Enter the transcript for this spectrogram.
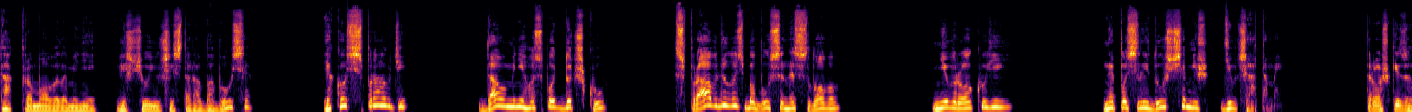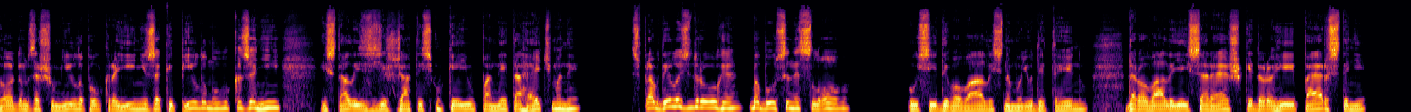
Так промовила мені, віщуючи стара бабуся. Якось справді дав мені Господь дочку. Справдилось бабусине слово, ні в року їй, не послідуще між дівчатами. Трошки згодом зашуміло по Україні, закипіло, мов у казані, і стали з'їжджатись у Київ пани та гетьмани. Справдилось друге бабусине слово. Усі дивувались на мою дитину, дарували їй сережки, дорогі перстені,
